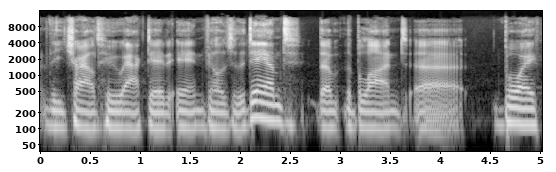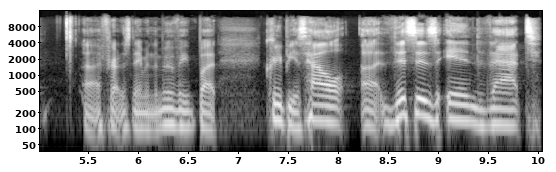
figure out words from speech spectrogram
the child who acted in Village of the Damned, the the blonde uh, boy. I forgot his name in the movie, but creepy as hell. this is in that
